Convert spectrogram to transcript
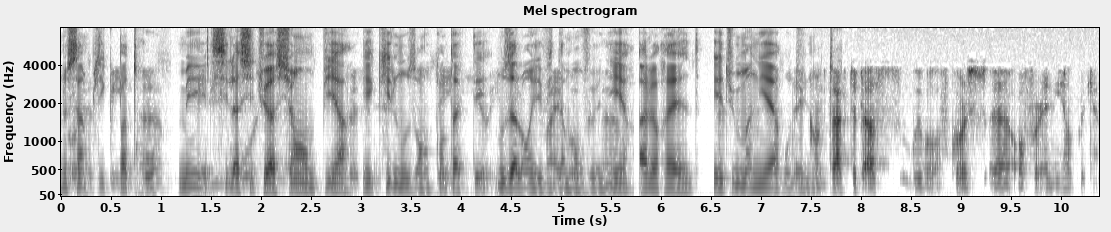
ne s'implique pas trop. Mais si la situation empire et qu'ils nous ont contactés, nous in allons évidemment uh, venir à leur aide et d'une manière ou they d'une autre. contacted us, we will of course offer any help we can.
